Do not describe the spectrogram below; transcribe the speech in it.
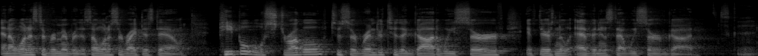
and I want us to remember this. I want us to write this down. People will struggle to surrender to the God we serve if there's no evidence that we serve God. That's good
